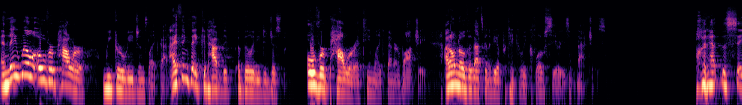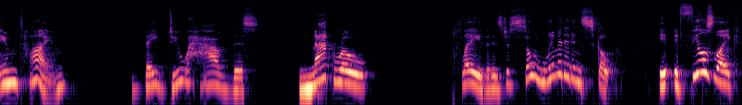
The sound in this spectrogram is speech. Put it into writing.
And they will overpower weaker regions like that. I think they could have the ability to just overpower a team like Fenerbahce. I don't know that that's going to be a particularly close series of matches. But at the same time, they do have this macro play that is just so limited in scope. It, it feels like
